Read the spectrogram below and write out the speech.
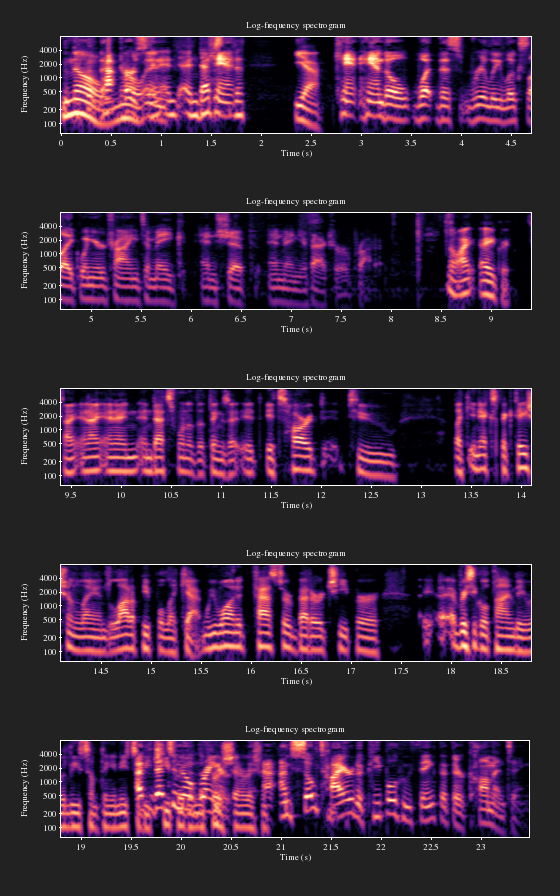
no, that no, person and, and and that's can't- that, Yeah. can't handle what this really looks like when you're trying to make and ship and manufacture a product. No, I, I agree. I, and I and and that's one of the things that it it's hard to like in expectation land. A lot of people like, yeah, we want it faster, better, cheaper. Every single time they release something, it needs to I- be a cheaper than the first generation. I- I'm so tired of people who think that they're commenting.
